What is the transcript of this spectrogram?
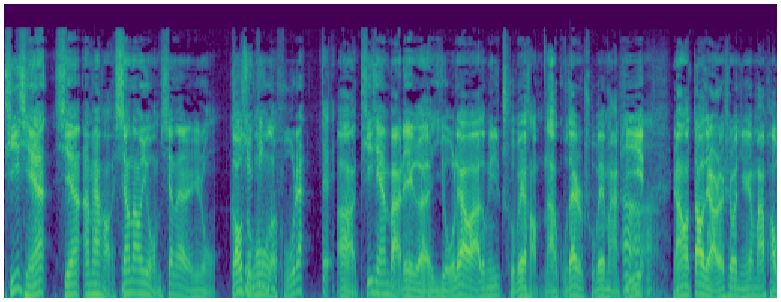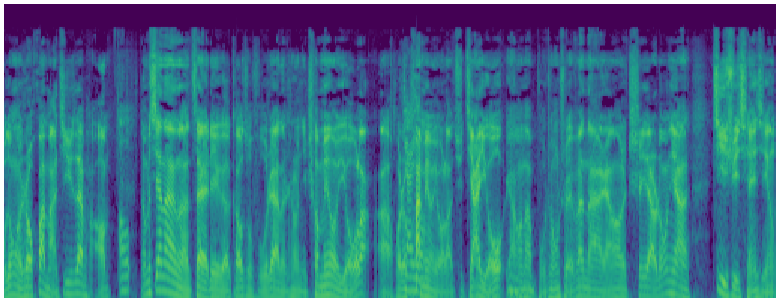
提前先安排好，相当于我们现在的这种高速公路的服务站。对啊，提前把这个油料啊东西储备好。那古代是储备马匹，然后到点儿的时候，你这马跑不动的时候换马继续再跑。哦，那么现在呢，在这个高速服务站的时候，你车没有油了啊，或者快没有油了，去加油，然后呢补充水分呐，然后吃一点东西啊，继续前行。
